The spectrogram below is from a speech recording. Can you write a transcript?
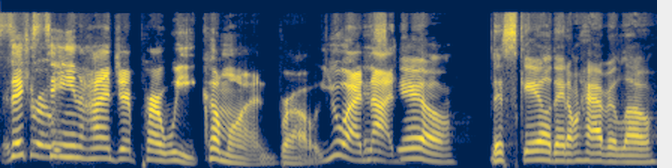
true. 1600 per week. Come on, bro. You are not scale. The scale, they don't have it low.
